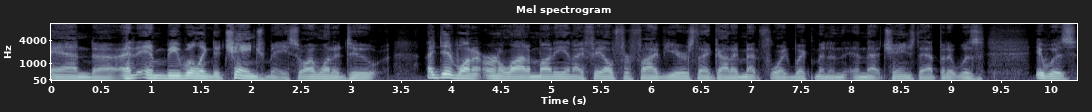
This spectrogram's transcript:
and uh, and and be willing to change me. So I wanted to. I did want to earn a lot of money, and I failed for five years. Thank God I met Floyd Wickman, and, and that changed that. But it was, it was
